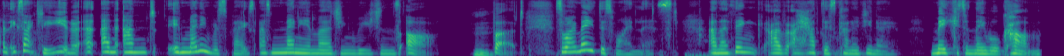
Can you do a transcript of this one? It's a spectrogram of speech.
and exactly, you know, and and in many respects, as many emerging regions are. Hmm. But so I made this wine list, and I think I, I had this kind of, you know, make it and they will come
